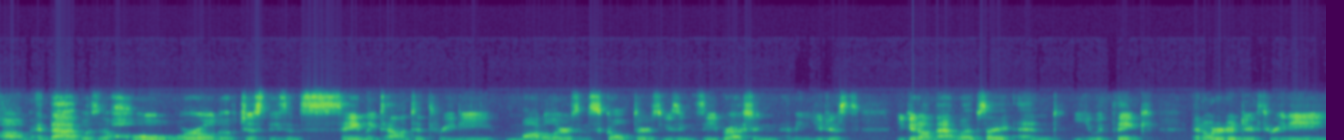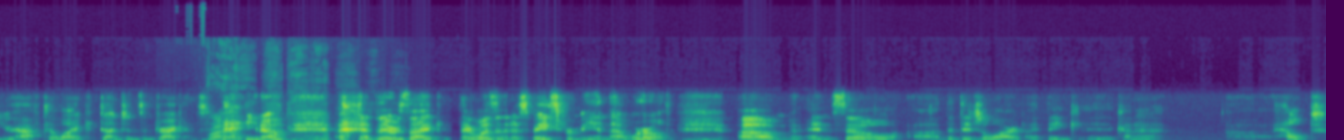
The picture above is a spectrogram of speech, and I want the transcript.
um, and that was a whole world of just these insanely talented 3D modelers and sculptors using ZBrush. And I mean, you just you get on that website, and you would think in order to do 3D, you have to like Dungeons and Dragons, right? you know, and there was like there wasn't a space for me in that world, um, and so uh, the digital art, I think, kind of uh, helped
